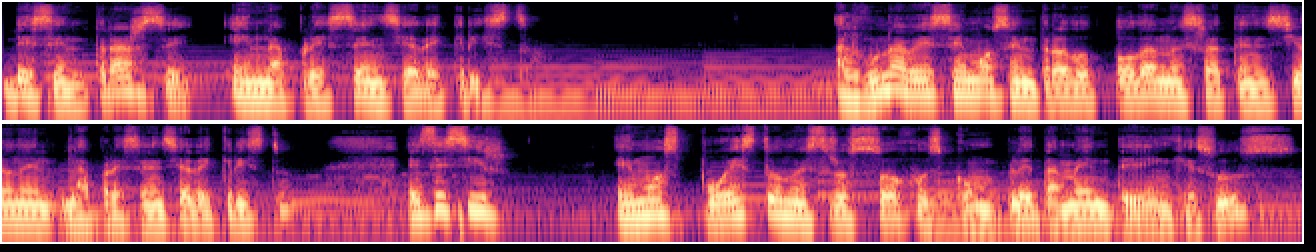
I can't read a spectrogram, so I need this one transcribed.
de centrarse en la presencia de Cristo. ¿Alguna vez hemos centrado toda nuestra atención en la presencia de Cristo? Es decir, ¿hemos puesto nuestros ojos completamente en Jesús?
